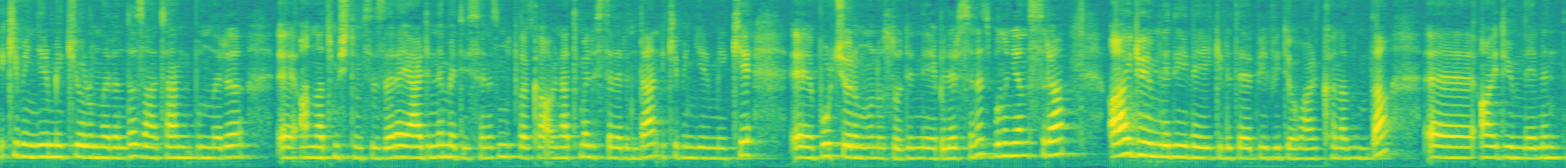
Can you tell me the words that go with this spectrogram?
2022 ee, yorumlarında zaten bunları e, anlatmıştım sizlere. Eğer dinlemediyseniz mutlaka oynatma listelerinden 2022 e, burç yorumunuzu dinleyebilirsiniz. Bunun yanı sıra ay düğümleriyle ilgili de bir video var kanalımda. E, ay düğümlerinin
